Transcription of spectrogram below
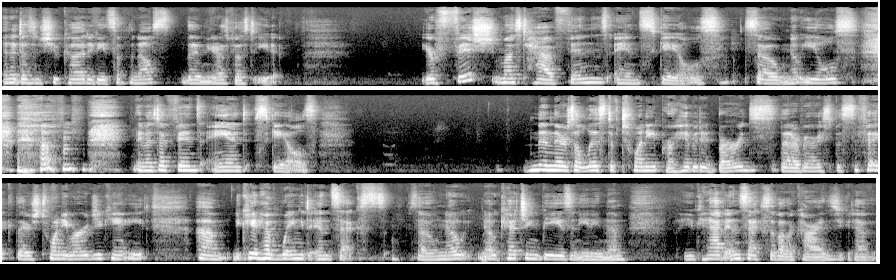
and it doesn't chew cud, it eats something else, then you're not supposed to eat it. Your fish must have fins and scales, so no eels. they must have fins and scales. Then there's a list of 20 prohibited birds that are very specific. There's 20 birds you can't eat. Um, you can't have winged insects, so no no catching bees and eating them. You can have insects of other kinds. You could have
